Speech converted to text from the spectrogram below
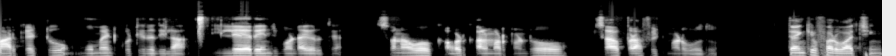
ಮಾರ್ಕೆಟ್ ಮೂವ್ಮೆಂಟ್ ಕೊಟ್ಟಿರೋದಿಲ್ಲ. ಇಲ್ಲೇ ರೇಂಜ್ ಬೌಂಡ್ ಆಗಿರುತ್ತೆ. ಸೊ ನಾವು ಕಾಲ್ ಮಾಡ್ಕೊಂಡು ಸಹ ಪ್ರಾಫಿಟ್ ಮಾಡಬಹುದು ಥ್ಯಾಂಕ್ ಯು ಫಾರ್ ವಾಚಿಂಗ್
